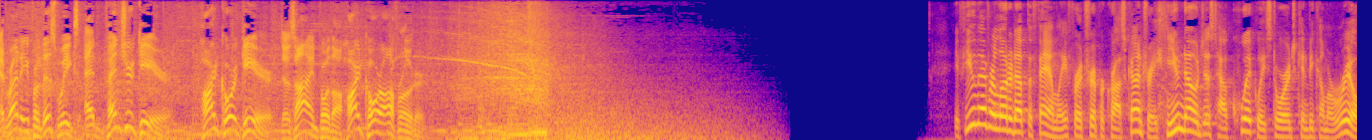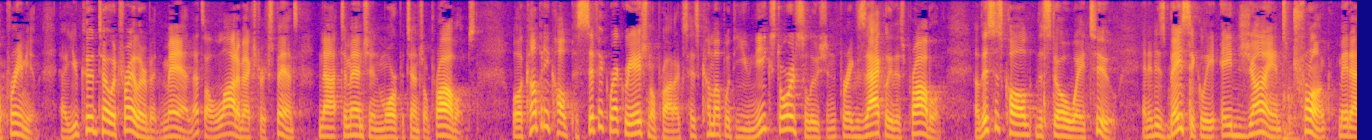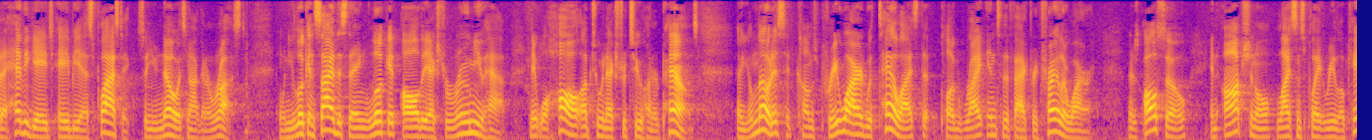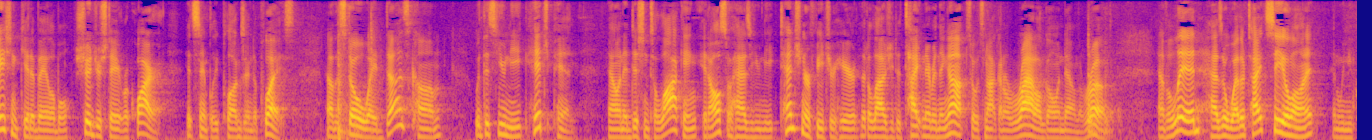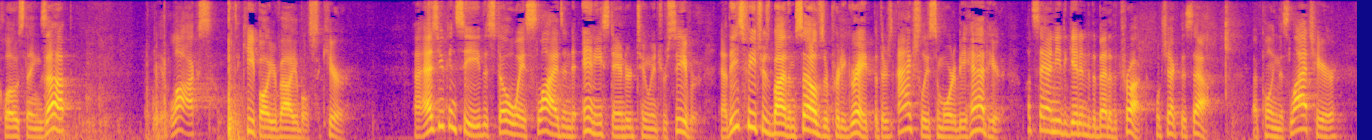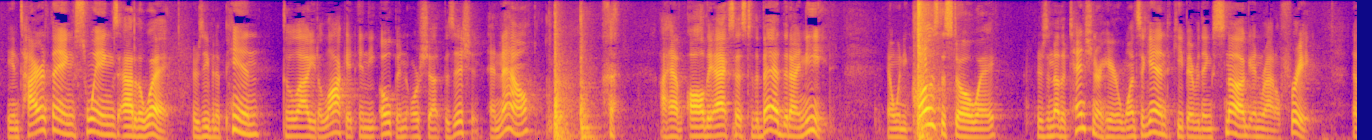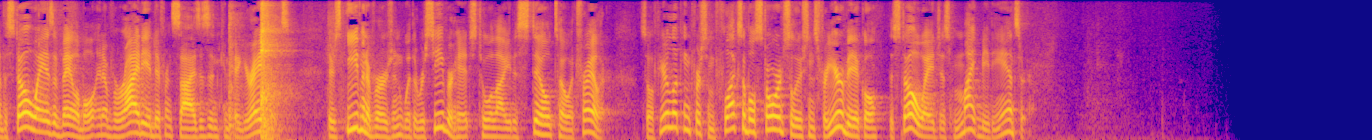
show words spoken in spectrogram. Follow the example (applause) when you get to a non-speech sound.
Get ready for this week's Adventure Gear. Hardcore gear designed for the hardcore off-roader. If you've ever loaded up the family for a trip across country, (laughs) you know just how quickly storage can become a real premium. Now, you could tow a trailer, but man, that's a lot of extra expense, not to mention more potential problems. Well, a company called Pacific Recreational Products has come up with a unique storage solution for exactly this problem. Now, this is called the Stowaway 2, and it is basically a giant trunk made out of heavy gauge ABS plastic, so you know it's not going to rust. And when you look inside this thing, look at all the extra room you have and it will haul up to an extra 200 pounds. Now you'll notice it comes pre-wired with taillights that plug right into the factory trailer wiring. There's also an optional license plate relocation kit available should your state require it. It simply plugs into place. Now the stowaway does come with this unique hitch pin. Now in addition to locking, it also has a unique tensioner feature here that allows you to tighten everything up so it's not going to rattle going down the road. Now the lid has a weather-tight seal on it, and when you close things up, it locks to keep all your valuables secure. Now, as you can see, the stowaway slides into any standard 2-inch receiver. Now, these features by themselves are pretty great, but there's actually some more to be had here. Let's say I need to get into the bed of the truck. Well, check this out. By pulling this latch here, the entire thing swings out of the way. There's even a pin to allow you to lock it in the open or shut position. And now, (laughs) I have all the access to the bed that I need. Now, when you close the stowaway, there's another tensioner here, once again, to keep everything snug and rattle free. Now, the stowaway is available in a variety of different sizes and configurations. There's even a version with a receiver hitch to allow you to still tow a trailer. So, if you're looking for some flexible storage solutions for your vehicle, the stowaway just might be the answer.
